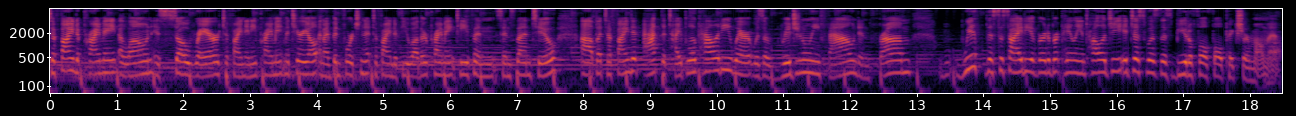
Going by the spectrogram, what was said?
to find a primate alone is so rare to find any primate material. And I've been fortunate to find a few other primate teeth and since then too. Uh, but to find it at the type locality where it was originally found and from with the Society of Vertebrate Paleontology, it just was this beautiful full picture moment.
